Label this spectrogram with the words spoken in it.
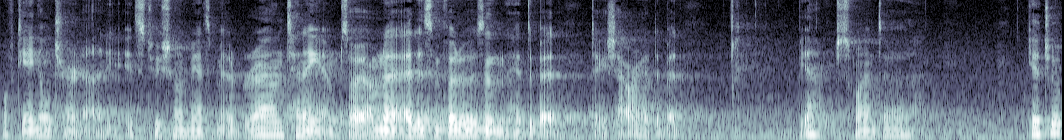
with Daniel Turner, institutional advancement around 10 a.m. So I'm gonna edit some photos and head to bed, take a shower, head to bed yeah, just wanted to catch up.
